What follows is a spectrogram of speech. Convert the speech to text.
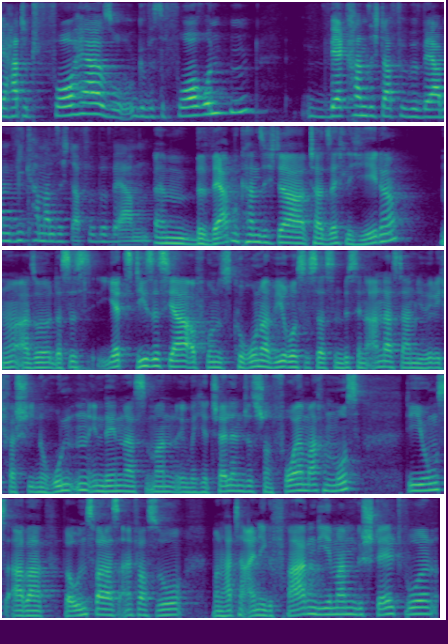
ihr hattet vorher so gewisse Vorrunden. Wer kann sich dafür bewerben? Wie kann man sich dafür bewerben? Ähm, bewerben kann sich da tatsächlich jeder. Ne? Also das ist jetzt dieses Jahr aufgrund des Coronavirus ist das ein bisschen anders. Da haben die wirklich verschiedene Runden, in denen das man irgendwelche Challenges schon vorher machen muss, die Jungs. Aber bei uns war das einfach so, man hatte einige Fragen, die jemandem gestellt wurden,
